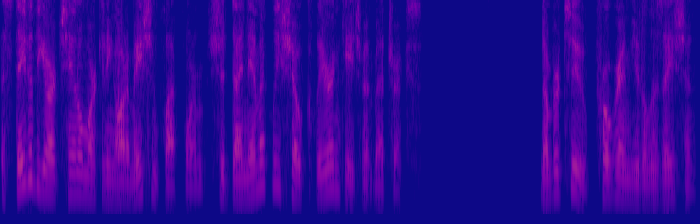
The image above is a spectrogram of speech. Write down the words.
A state-of-the-art channel marketing automation platform should dynamically show clear engagement metrics. Number two, program utilization.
